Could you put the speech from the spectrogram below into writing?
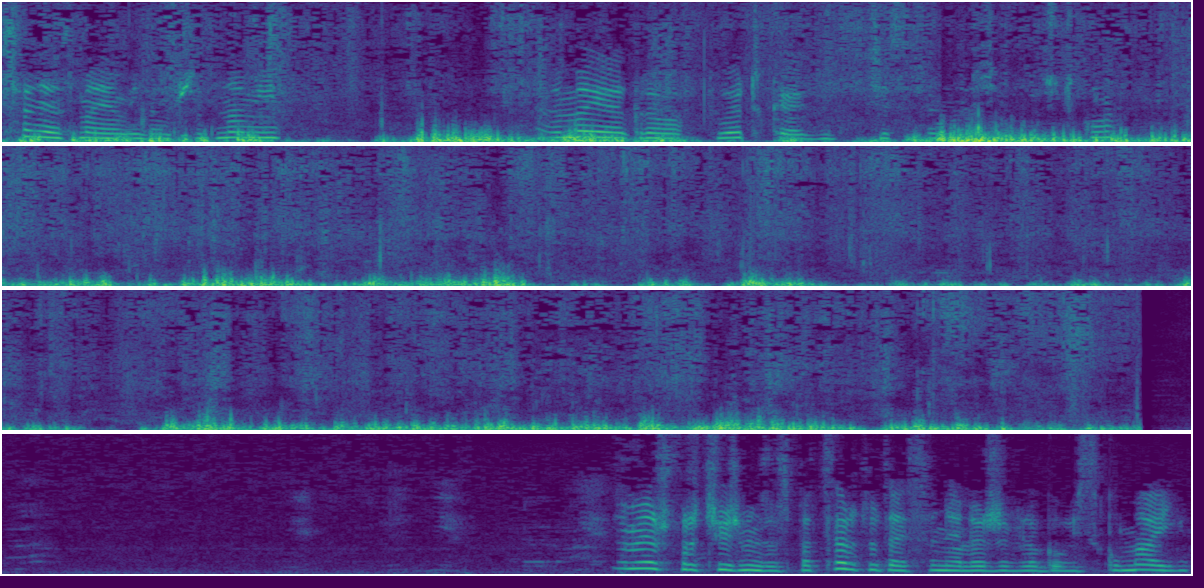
Sonia z Mają idą przed nami. Maja grała w piłeczkę, jak widzicie, sobie na siedliszczku. No my już wróciliśmy ze spaceru. Tutaj Sonia leży w legowisku Mai.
